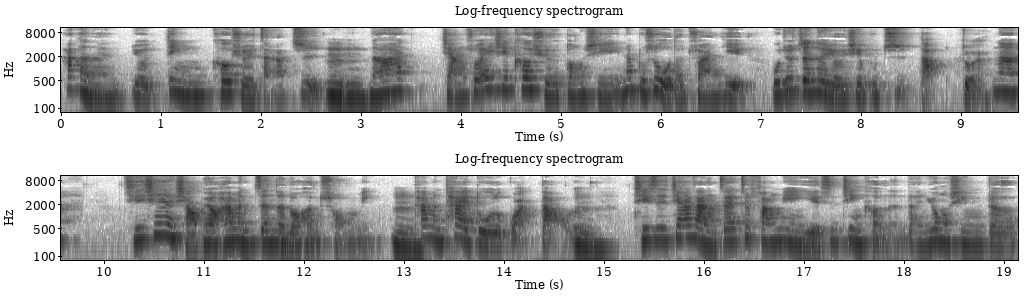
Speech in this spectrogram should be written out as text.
他可能有订科学杂志，嗯嗯，然后他讲说，哎，一些科学的东西，那不是我的专业，我就真的有一些不知道。对，那。其实现在小朋友他们真的都很聪明，嗯，他们太多的管道了，嗯，其实家长在这方面也是尽可能的、很用心的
